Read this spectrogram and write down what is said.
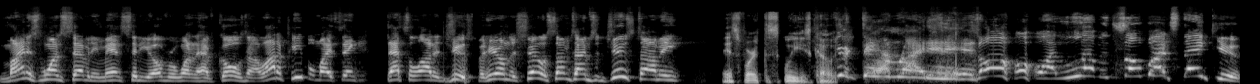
Minus 170, Man City over one and a half goals. Now, a lot of people might think that's a lot of juice, but here on the show, sometimes the juice, Tommy, it's worth the squeeze, coach. You're damn right it is. Oh, I love it so much. Thank you.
